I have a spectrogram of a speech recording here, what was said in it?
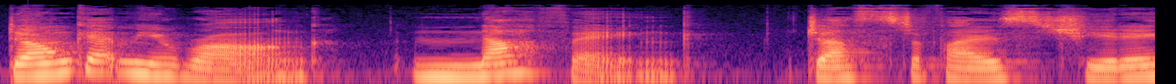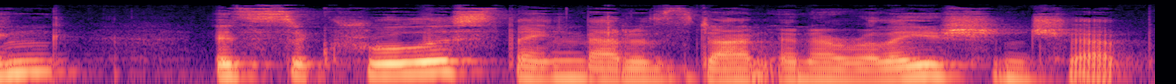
Don't get me wrong, nothing justifies cheating. It's the cruelest thing that is done in a relationship,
